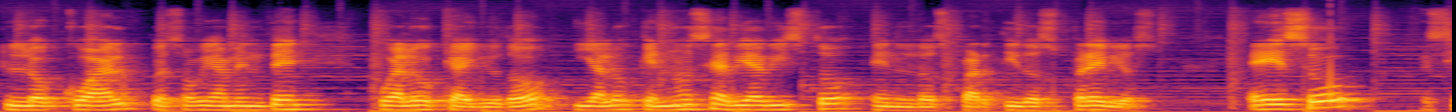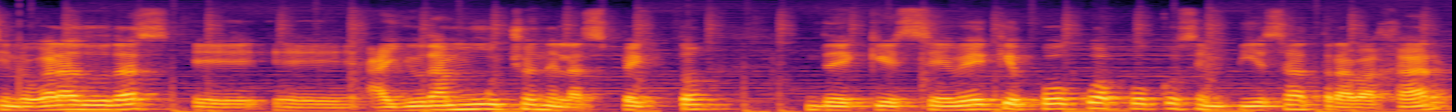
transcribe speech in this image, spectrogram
lo cual pues obviamente fue algo que ayudó y algo que no se había visto en los partidos previos. Eso, sin lugar a dudas, eh, eh, ayuda mucho en el aspecto de que se ve que poco a poco se empieza a trabajar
